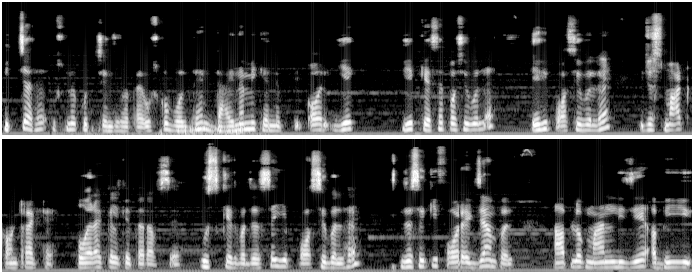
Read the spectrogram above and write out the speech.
पिक्चर है, उसमें कुछ चेंजेस होता है। उसको बोलते हैं डायनामिक एन और ये ये कैसे पॉसिबल है? ये भी पॉसिबल है जो स्मार्ट कॉन्ट्रैक्ट है ओरेकल की तरफ़ से। उसके वजह से ये पॉसिबल है। जैसे कि फॉर एग्ज़ाम्पल आप लोग मान लीजिए अभी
